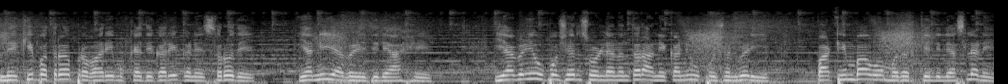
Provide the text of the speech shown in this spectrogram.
लेखीपत्र प्रभारी मुख्याधिकारी गणेश सरोदे यांनी यावेळी दिले आहे. यावेळी उपोषण सोडल्यानंतर अनेकांनी उपोषणवेळी पाठिंबा व मदत केलेली असल्याने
